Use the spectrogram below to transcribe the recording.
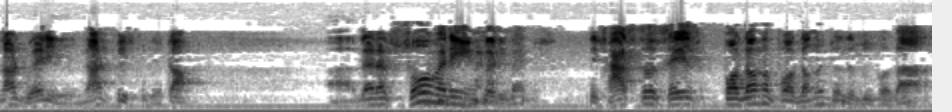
Not very, not peacefully at all. Uh, there are so many impediments. The Shastra says, padanga padanga jada vipada.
